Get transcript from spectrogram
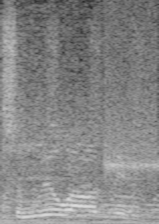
Some real wild rhythm.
